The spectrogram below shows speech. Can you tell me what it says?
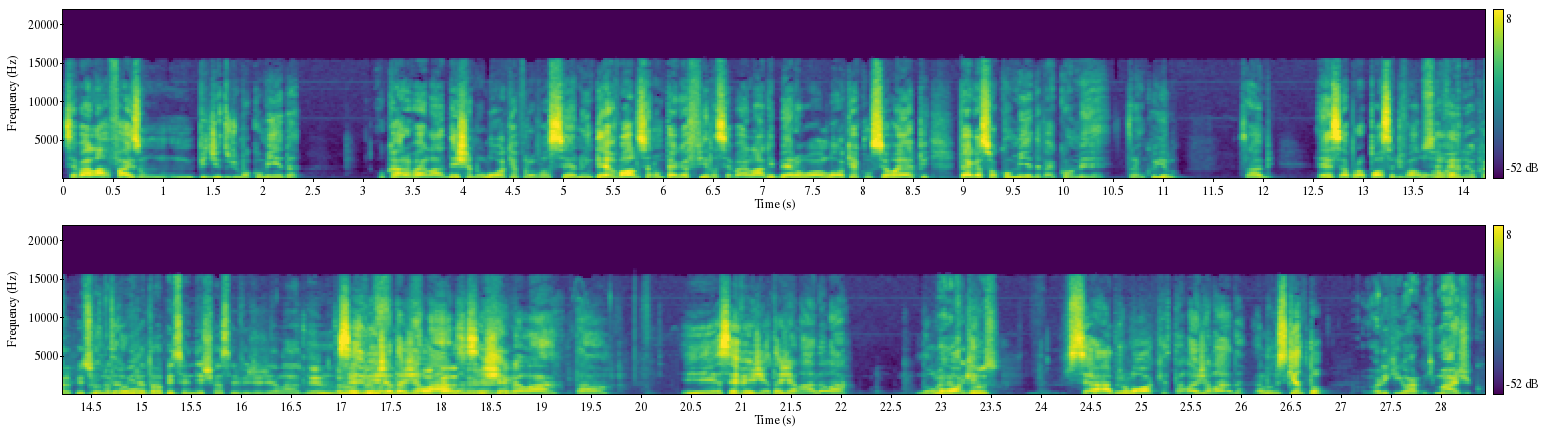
você vai lá, faz um, um pedido de uma comida, o cara vai lá, deixa no locker para você. No intervalo, você não pega fila, você vai lá, libera o locker com seu app, pega a sua comida e vai comer tranquilo, sabe? Essa é a proposta de valor. Você lá. vê, né? O cara pensou Então- na comida, eu tava pensando em deixar a cerveja gelada. É, No- A também. cerveja tá gelada, você cerveja, chega né? lá, tal. E a cervejinha tá gelada lá. No locker, Maravilhoso. você abre o locker, tá lá gelada. Ela não esquentou. Olha que, que mágico.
